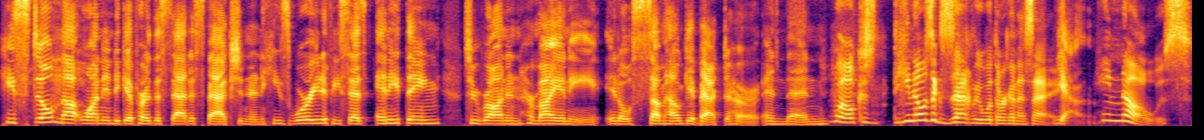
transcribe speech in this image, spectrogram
he's still not wanting to give her the satisfaction. And he's worried if he says anything to Ron and Hermione, it'll somehow get back to her. And then, Well, because he knows exactly what they're going to say. yeah. He knows.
